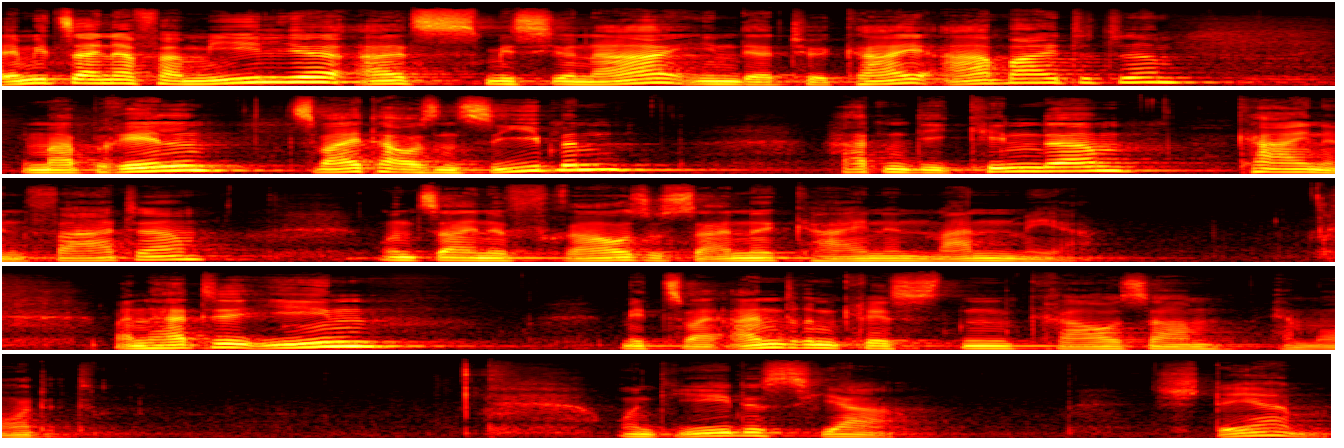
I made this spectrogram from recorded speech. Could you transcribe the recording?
der mit seiner Familie als Missionar in der Türkei arbeitete. Im April 2007 hatten die Kinder keinen Vater und seine Frau Susanne keinen Mann mehr. Man hatte ihn mit zwei anderen Christen grausam ermordet. Und jedes Jahr sterben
